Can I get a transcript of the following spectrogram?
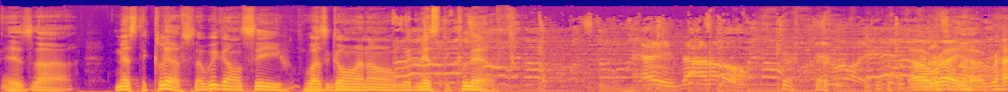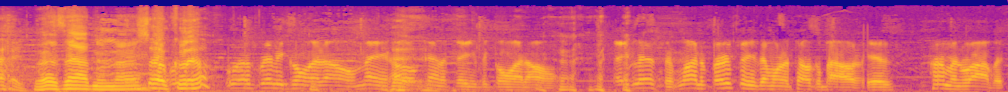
is uh, Mr. Cliff. So we're going to see what's going on with Mr. Cliff. Hey, Donald. Hey, Roy. All right, all right. What's happening, man? What's up, Cliff? What's really going on, man? All kind of things are going on. hey, listen. One of the first things I want to talk about is Herman Roberts.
